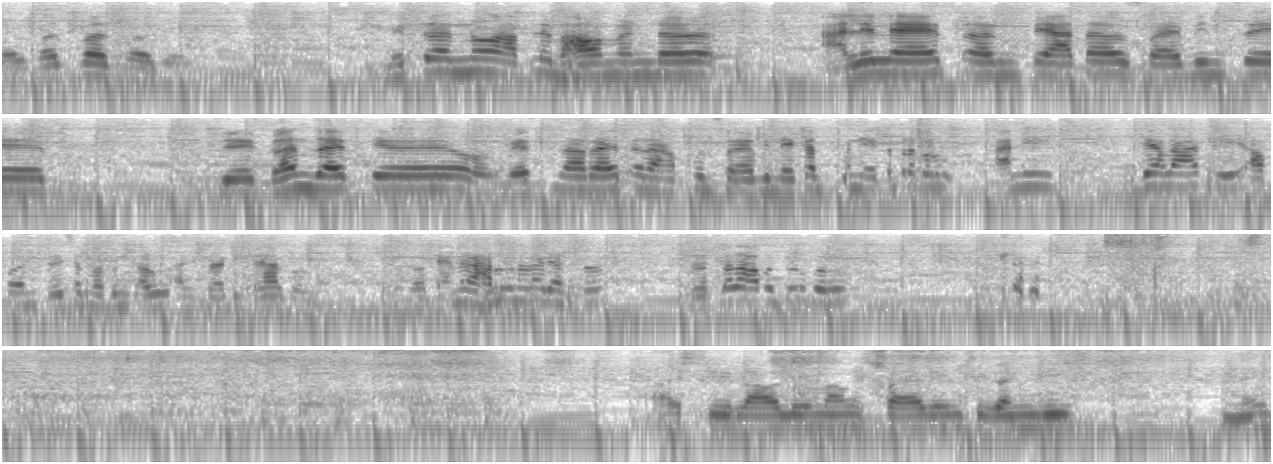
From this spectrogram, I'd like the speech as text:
बस बस बस. बस. मित्रांनो आपले भावमंडळ आलेले आहेत आणि ते आता सोयाबीनचे जे गंज आहेत ते वेचणार आहेत आणि आपण सोयाबीन एकत्रपणे एकत्र करू. आणि उद्याला ते आपण स्टेशनमधून काढू आणि गाडी तयार करू. तर कॅमेरा हलवू नका जास्त. तर चला आपण सुरू करू. अशी लावली मग सोयाबीनची गंजी. नाही.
